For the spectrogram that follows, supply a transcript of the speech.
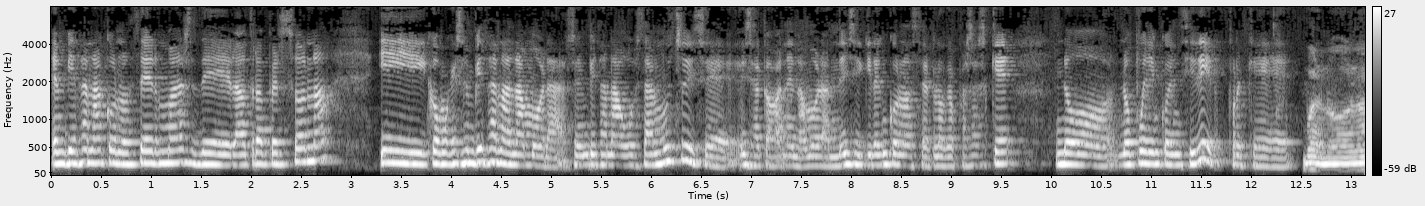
empiezan a conocer más de la otra persona y como que se empiezan a enamorar, se empiezan a gustar mucho y se, y se acaban enamorando y se quieren conocer. Lo que pasa es que no, no pueden coincidir porque... Bueno, no, no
